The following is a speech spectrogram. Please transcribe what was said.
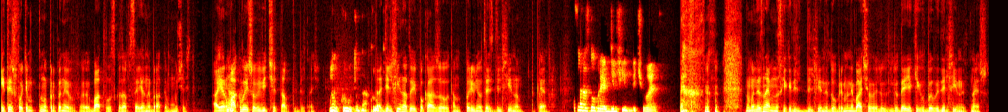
І ти ж потім ну, припинив е, батл, сказав, все, я не братиму участь. А Ярмак вийшов і відчитав тобі, значить. Ну, круто, да, круто. Так, дельфіна тобі показував, там порівнював те з дельфіном. Таке. Зараз добре, як дельфін, відчуваєте? Ну, ми не знаємо, наскільки дельфіни добрі. Ми не бачили людей, яких вбили дельфіни. Знаєш,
